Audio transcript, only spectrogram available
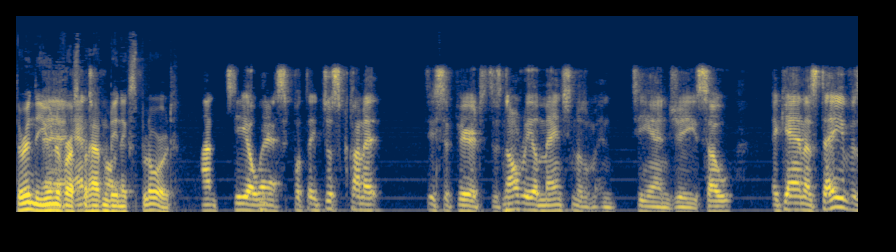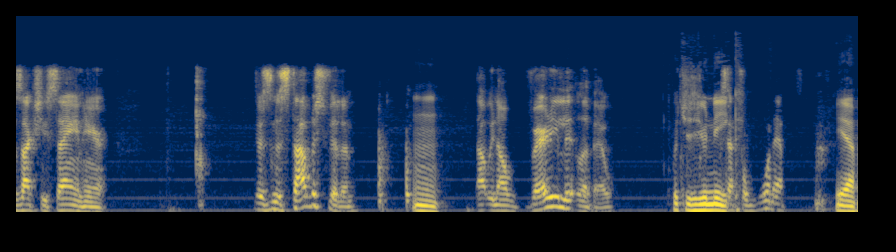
They're in the Uh, universe but haven't been explored. and TOS, but they just kind of disappeared. There's no real mention of them in TNG. So again, as Dave is actually saying here, there's an established villain Mm. that we know very little about, Which is unique. except for one episode, Yeah.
